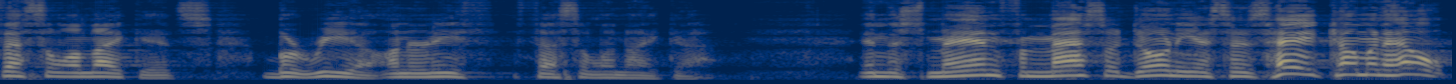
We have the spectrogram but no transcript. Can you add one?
Thessalonica, it's Berea underneath Thessalonica. And this man from Macedonia says, Hey, come and help.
